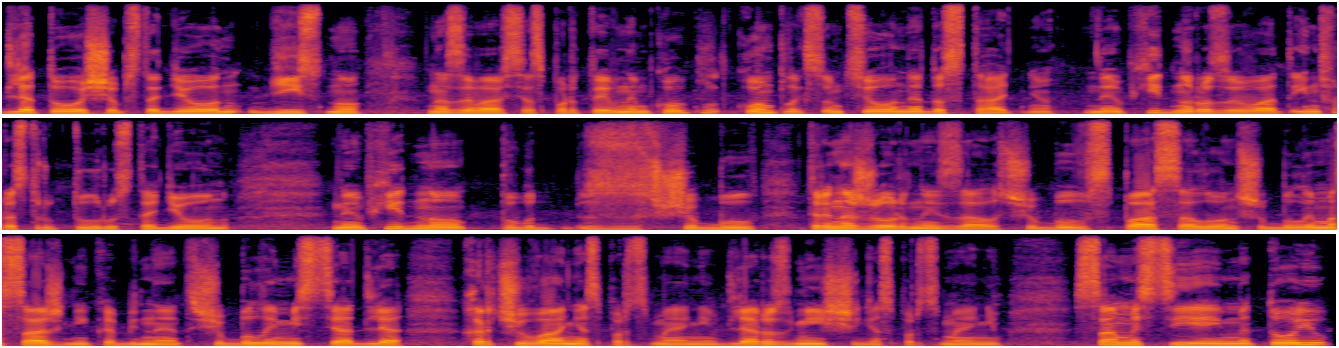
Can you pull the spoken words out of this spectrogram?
для того, щоб стадіон дійсно називався спортивним комплексом, цього недостатньо. Необхідно розвивати інфраструктуру стадіону. Необхідно, щоб був тренажерний зал, щоб був спа-салон, щоб були масажні кабінети, щоб були місця для харчування спортсменів, для розміщення спортсменів. Саме з цією метою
